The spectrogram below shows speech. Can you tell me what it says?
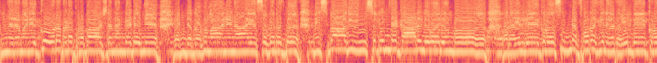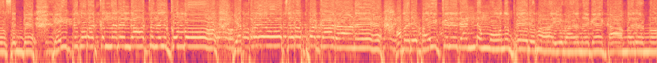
ഒന്നര മണിക്കൂർ ഇവിടെ പ്രഭാഷണം കഴിഞ്ഞ് എന്റെ ബഹുമാനനായ സുഹൃത്ത് മിസ്ബാഹി യൂസഫിന്റെ കാറിൽ വരുമ്പോ റെയിൽവേ ക്രോസിന്റെ പുറകിൽ റെയിൽവേ ക്രോസിന്റെ ഗേറ്റ് തുറക്കുന്നതിനും കാത്തു നിൽക്കുമ്പോ എത്രയോ ചെറുപ്പക്കാരാണ്. അവർ ബൈക്കിൽ രണ്ടും മൂന്നും പേരുമായി വഴുത് കേൾക്കാൻ വരുന്നു.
